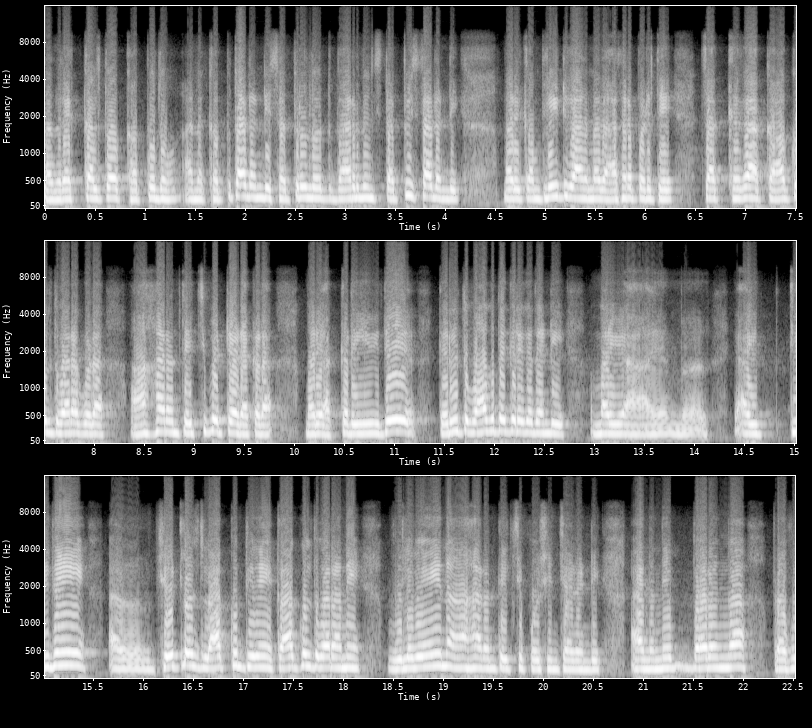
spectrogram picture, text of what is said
తన రెక్కలతో కప్పుదు. ఆయన కప్పుతాడండి శత్రువుల బారి నుంచి తప్పిస్తాడండి. మరి కంప్లీట్గా ఆయన మీద ఆధారపడితే చక్కగా కాకుల ద్వారా కూడా ఆహారం తెచ్చిపెట్టాడు అక్కడ. మరి అక్కడ ఇదే తెరుగుతు వాగు దగ్గరే కదండి. మరి ఆ తినే చేతిలో లాక్కుని తినే కాకుల ద్వారానే విలువైన ఆహారం తెచ్చి పోషించాడండి. ఆయన నిబ్బరంగా ప్రభు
